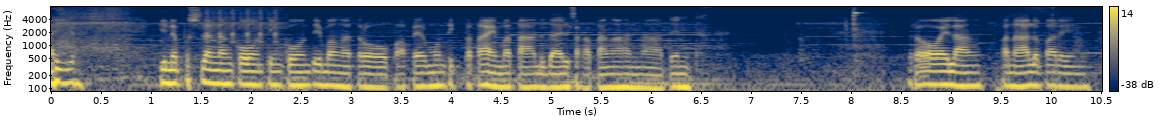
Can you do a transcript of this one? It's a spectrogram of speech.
Ayun. Kinapos lang ng konting-konti mga tropa pero muntik pa tayo matalo dahil sa katangahan natin. Pero okay lang panalo pa rin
